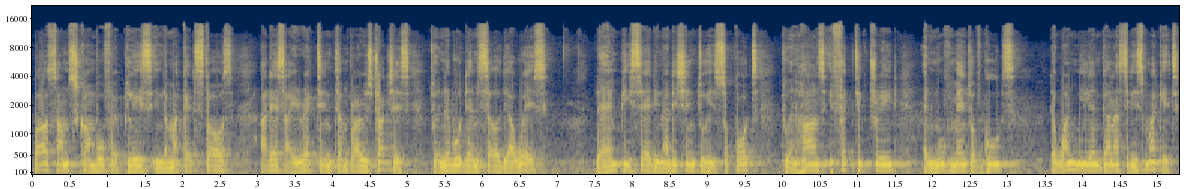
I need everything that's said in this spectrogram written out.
While some scramble for a place in the market stalls, others are erecting temporary structures to enable them sell their wares. The MP said in addition to his support to enhance effective trade and movement of goods, the 1 million Ghana cedis market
